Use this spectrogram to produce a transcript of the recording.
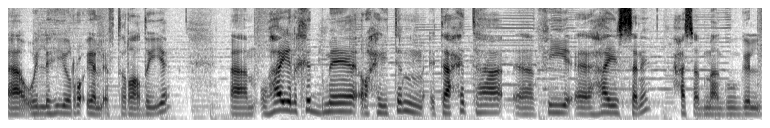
واللي هي الرؤية الافتراضية وهاي الخدمة راح يتم إتاحتها آه، في آه، هاي السنة حسب ما جوجل آه،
